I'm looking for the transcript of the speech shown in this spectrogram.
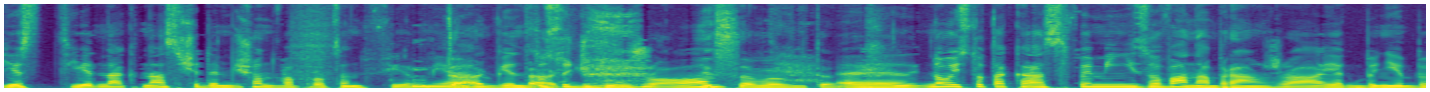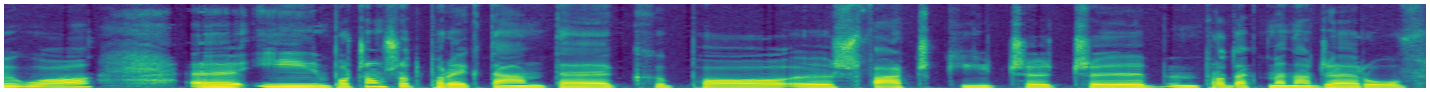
Jest jednak nas 72% w firmie, tak, więc tak. dosyć dużo. Niesamowite. E, no jest to taka sfeminizowana branża, jakby nie było. E, I począwszy od projektantek, po e, szwaczki, czy, czy product managerów,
